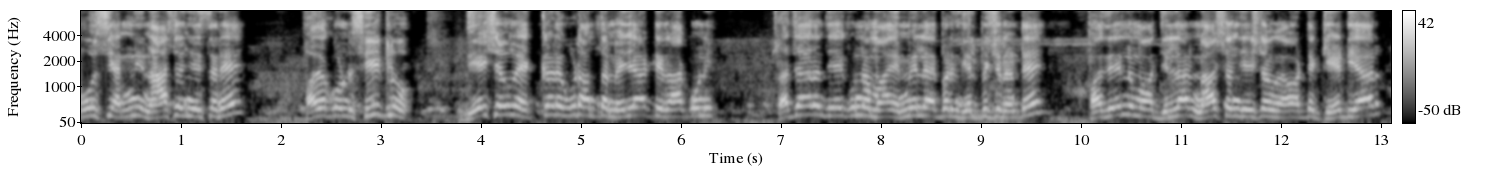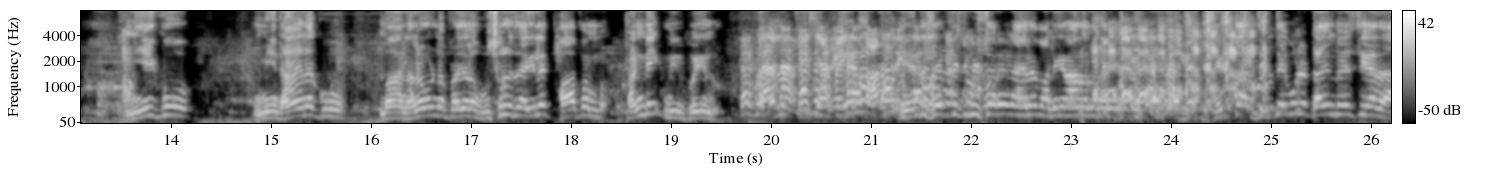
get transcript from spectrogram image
మూసి అన్ని నాశనం చేస్తేనే పదకొండు సీట్లు దేశంలో ఎక్కడ కూడా అంత మెజార్టీ రాకుండా ప్రచారం చేయకుండా మా ఎమ్మెల్యే అభ్యర్థిని గెలిపించారంటే పదేళ్ళు మా జిల్లాని నాశనం చేసినావు కాబట్టి కేటీఆర్ నీకు మీ నాయనకు మా నల్గొండ ప్రజల ఉసురు తగిలే పాపం పండి మీరు పోయిండు. ఎంతసేపు తిట్టిపిస్తారో ఆయన పనికి తిడితే కూడా టైం వేస్ట్ కదా.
